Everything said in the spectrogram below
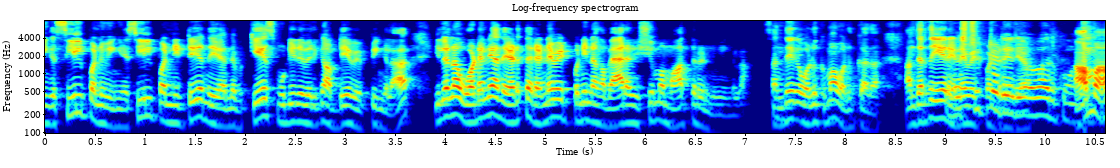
நீங்க சீல் பண்ணுவீங்க. சீல் பண்ணிட்டு அந்த அந்த கேஸ் முடிகிற வரைக்கும் அப்படியே வைப்பீங்களா? இல்லைன்னா உடனே அந்த இடத்த ரெனோவேட் பண்ணி நாங்க வேற விஷயமா மாத்துறேன்னுவீங்களா? சந்தேகம் வலுக்குமா வலுக்காதா? அந்த இடத்த ஏன் ரெனோவேட் ரெஸ்ட்ரிக்டட் பண்றீங்க. ஏரியாவா இருக்கும். ஆமா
